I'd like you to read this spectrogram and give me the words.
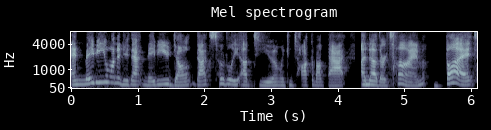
And maybe you want to do that, maybe you don't. That's totally up to you. And we can talk about that another time. But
